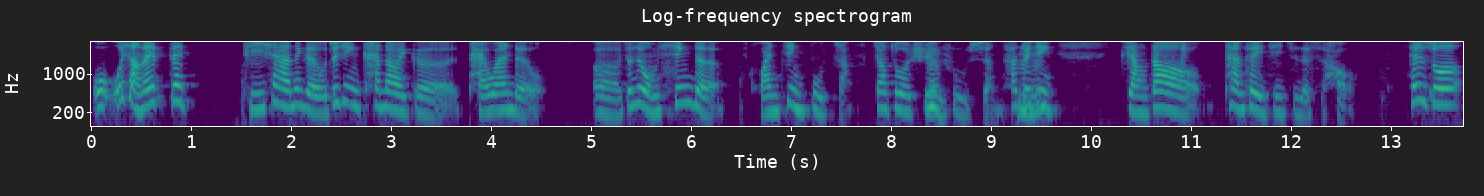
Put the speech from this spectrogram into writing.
我我想再再提一下那个，我最近看到一个台湾的，呃，就是我们新的环境部长叫做薛富盛，嗯、他最近讲到碳费机制的时候，嗯、他就说，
